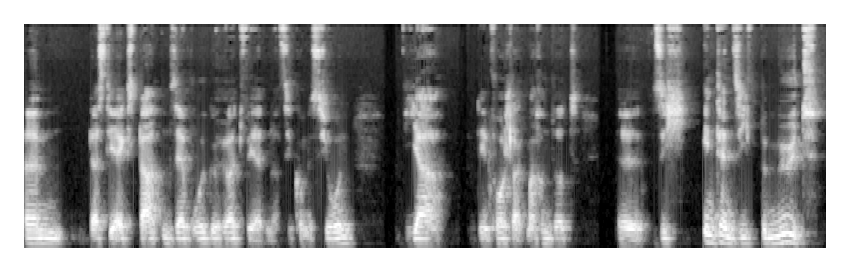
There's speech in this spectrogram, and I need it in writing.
dass die Experten sehr wohl gehört werden, dass die Kommission, die ja den Vorschlag machen wird, äh, sich intensiv bemüht,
